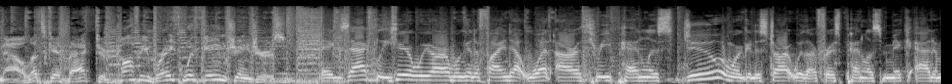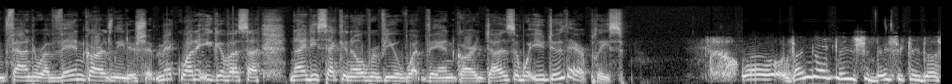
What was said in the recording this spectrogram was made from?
Now let's get back to Coffee Break with Game Changers. Exactly. Here we are. We're going to find out what our three panelists do. And we're going to start with our first panelist, Mic Adam, founder of Vanguard Leadership. Mic, why don't you give us a 90 second overview of what Vanguard does and what you do there, please? Well, Vanguard Leadership basically does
